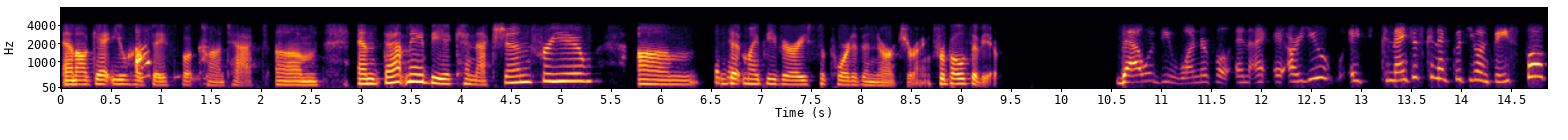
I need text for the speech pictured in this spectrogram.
and I'll get you her Facebook contact. Um, and that may be a connection for you um, that might be very supportive and nurturing for both of you. That would be wonderful. And I are you? eh, Can I just connect with you on Facebook?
